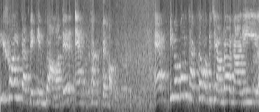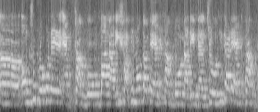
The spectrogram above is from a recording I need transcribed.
বিষয়টাতে কিন্তু আমাদের এক থাকতে হবে। এক কীরকম থাকতে হবে যে আমরা নারী অংশগ্রহণের এক থাকব বা নারী স্বাধীনতাতে এক থাকব, নারীর ন্যায্য অধিকারে এক থাকব?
